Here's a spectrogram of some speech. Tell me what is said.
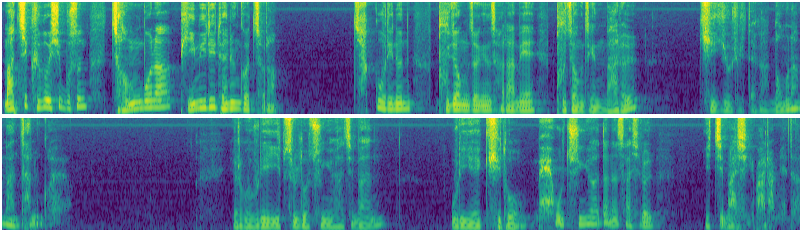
마치 그것이 무슨 정보나 비밀이 되는 것처럼 자꾸 우리는 부정적인 사람의 부정적인 말을 귀 기울일 때가 너무나 많다는 거예요. 여러분, 우리의 입술도 중요하지만 우리의 귀도 매우 중요하다는 사실을 잊지 마시기 바랍니다.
